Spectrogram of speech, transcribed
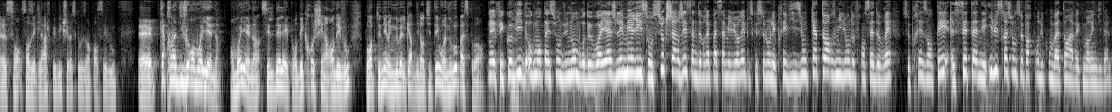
euh, sans, éclairage public. Je ne sais pas ce que vous en pensez, vous. 90 euh, jours en moyenne, en moyenne, hein, c'est le délai pour décrocher un rendez-vous pour obtenir une nouvelle carte d'identité ou un nouveau passeport. Effet Covid, augmentation du nombre de voyages, les mairies sont surchargées, ça ne devrait pas s'améliorer puisque selon les prévisions, 14 millions de Français devraient se présenter cette année. Illustration de ce parcours du combattant avec Maureen Vidal.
